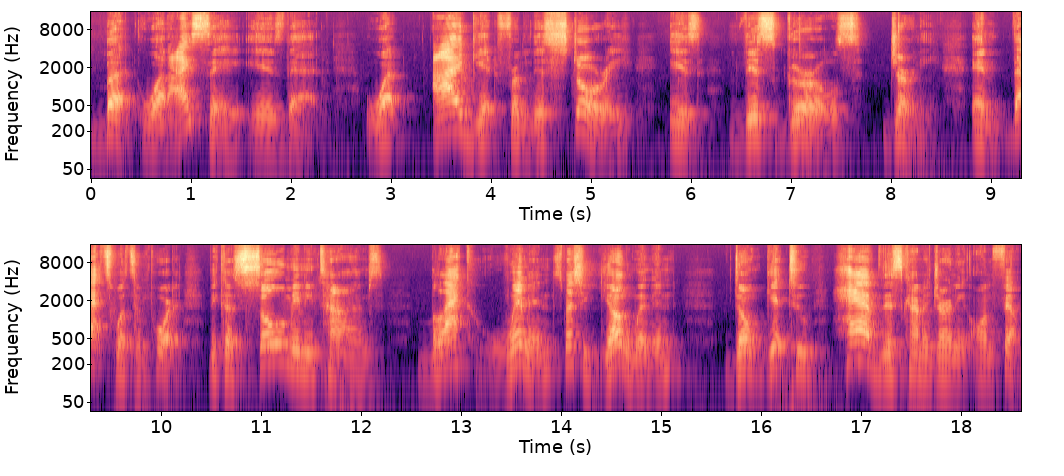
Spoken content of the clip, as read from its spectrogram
But what I say is that what I get from this story is this girl's journey. And that's what's important because so many times black women, especially young women, don't get to have this kind of journey on film.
